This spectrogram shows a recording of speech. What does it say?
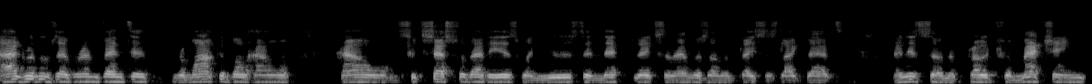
algorithms ever invented. Remarkable how how successful that is when used in Netflix and Amazon and places like that. And it's an approach for matching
